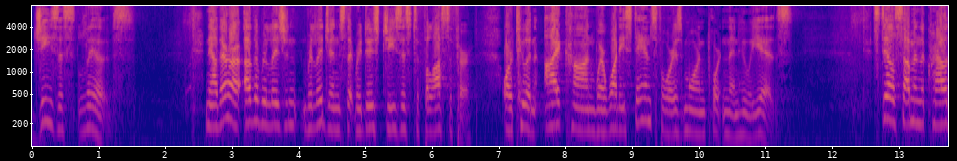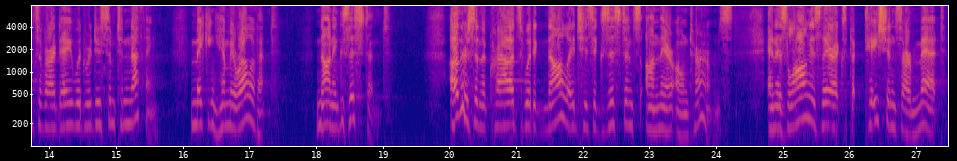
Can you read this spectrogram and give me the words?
Jesus lives. Now, there are other religion, religions that reduce Jesus to philosopher or to an icon where what he stands for is more important than who he is. Still, some in the crowds of our day would reduce him to nothing, making him irrelevant, non existent. Others in the crowds would acknowledge his existence on their own terms, and as long as their expectations are met,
